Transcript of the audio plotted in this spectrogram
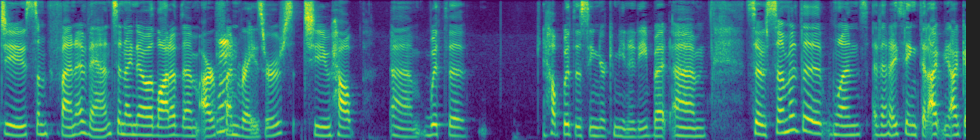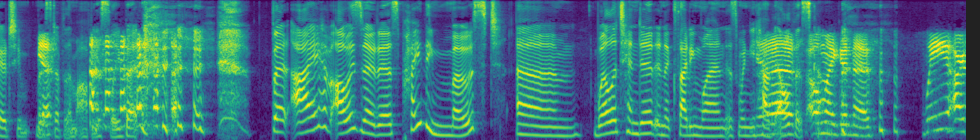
do some fun events, and I know a lot of them are mm-hmm. fundraisers to help um, with the help with the senior community. But um, so some of the ones that I think that I, I go to most yes. of them, obviously, but but I have always noticed probably the most um, well attended and exciting one is when you yes. have Elvis. Come. Oh my goodness. We are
